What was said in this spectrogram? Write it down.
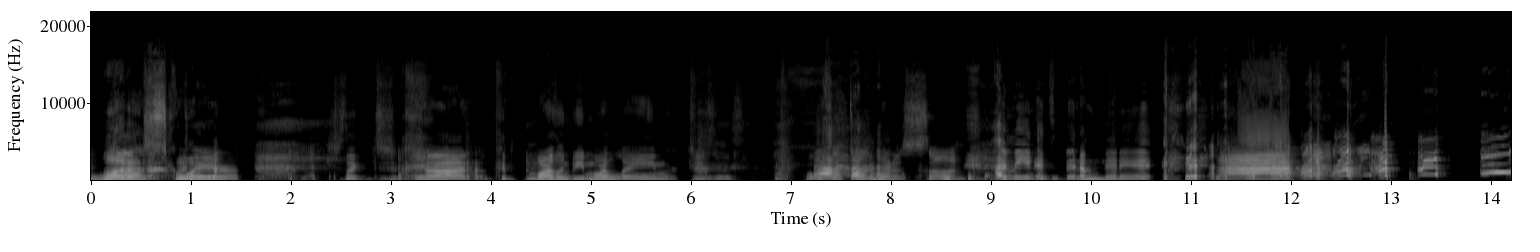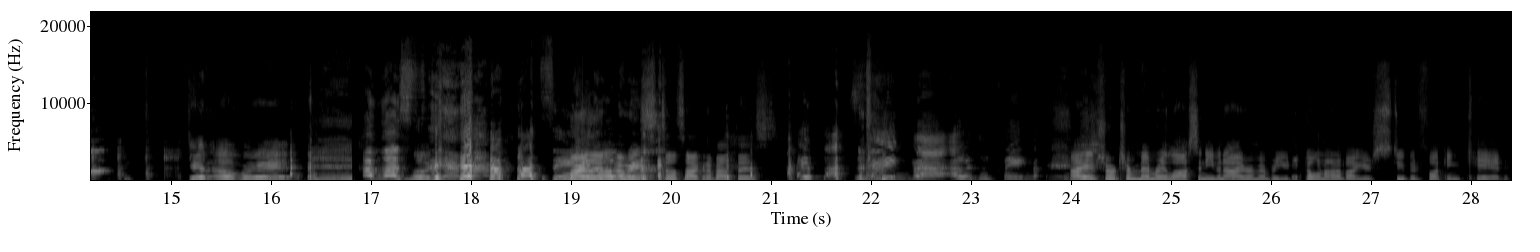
what a square. She's like, God, could Marlin be more lame? Jesus. Won't stop talking about his son. I mean, it's been a minute. Get over it. I'm not. Look. I'm not saying. Marlin, over are we it. still talking about this? I'm not saying that. I was just saying that. I have short term memory loss, and even I remember you going on about your stupid fucking kid.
